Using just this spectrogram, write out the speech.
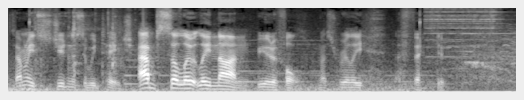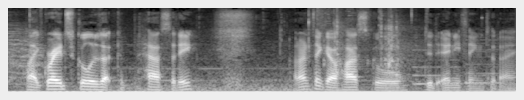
So how many students do we teach? Absolutely none. Beautiful. That's really effective. Like, grade school is at capacity. I don't think our high school did anything today.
